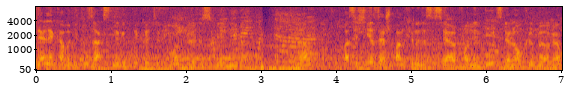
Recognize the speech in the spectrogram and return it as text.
Sehr lecker, aber wie du sagst, eine gepickelte Gurke ist mir lieber. Ne? Was ich hier sehr spannend finde, das ist ja von den Dudes, der Local Burger.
